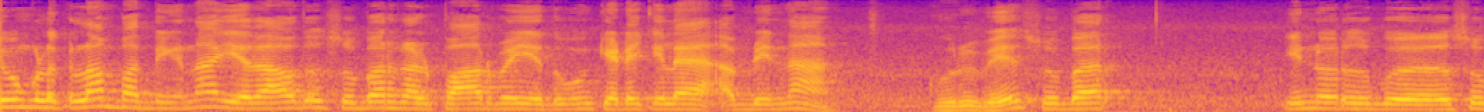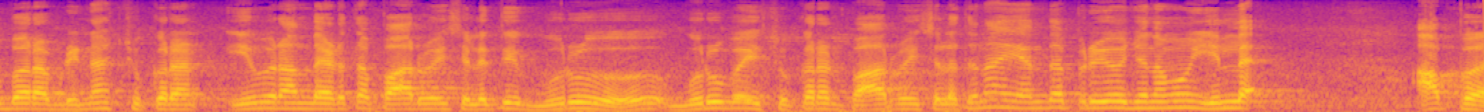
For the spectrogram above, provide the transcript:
இவங்களுக்கெல்லாம் பார்த்தீங்கன்னா ஏதாவது சுபர்கள் பார்வை எதுவும் கிடைக்கல அப்படின்னா குருவே சுபர். இன்னொரு சுபர் அப்படின்னா சுக்கரன். இவர் அந்த இடத்த பார்வை செலுத்தி குரு குருவை சுக்கரன் பார்வை செலுத்தினா எந்த பிரயோஜனமும் இல்லை. அப்போ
